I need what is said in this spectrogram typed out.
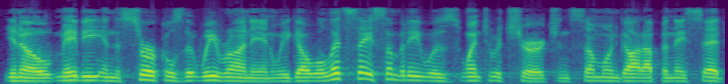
you know, maybe in the circles that we run in, we go, well, let's say somebody was went to a church and someone got up and they said,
